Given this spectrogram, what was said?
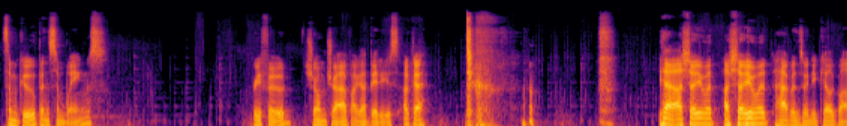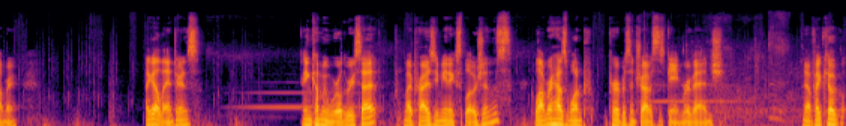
Some goop and some wings. Free food. Show him Trav. I got biddies. Okay. yeah, I'll show you what I'll show you what happens when you kill Glommer. I got lanterns. Incoming world reset. By prize you mean explosions. Glommer has one purpose in Travis's game, revenge. Now if I kill Gl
